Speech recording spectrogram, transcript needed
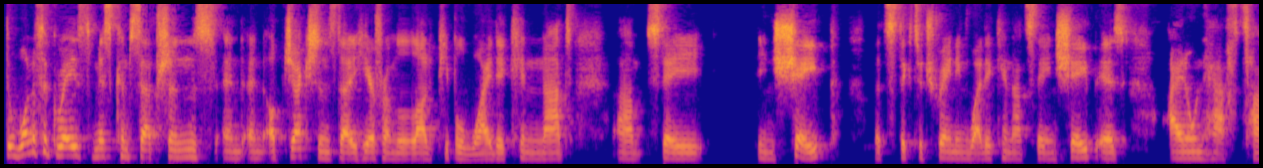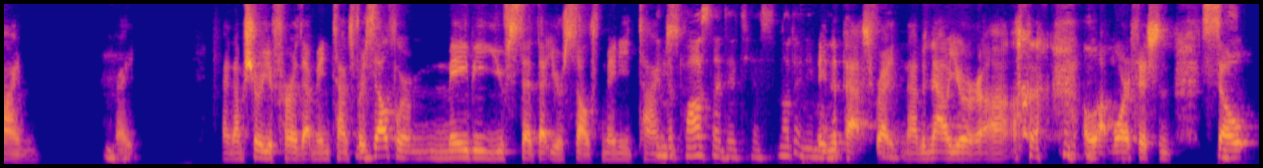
the one of the greatest misconceptions and, and objections that I hear from a lot of people why they cannot um, stay in shape. Let's stick to training. Why they cannot stay in shape is I don't have time, mm-hmm. right? And I'm sure you've heard that many times for mm-hmm. yourself, or maybe you've said that yourself many times. In the past, I did, yes, not anymore. In the past, right? Now, but now you're uh, a lot more efficient. So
